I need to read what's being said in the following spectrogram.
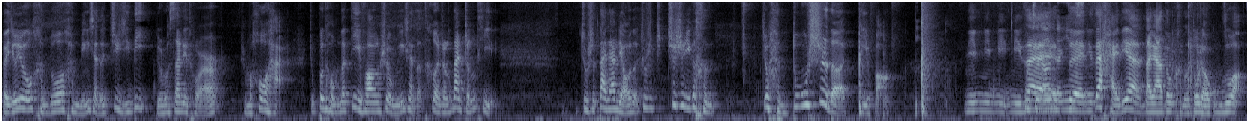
北京又有很多很明显的聚集地，比如说三里屯儿、什么后海，就不同的地方是有明显的特征，但整体就是大家聊的，就是这是一个很就很都市的地方。你你你你在对你在海淀，大家都可能都聊工作，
